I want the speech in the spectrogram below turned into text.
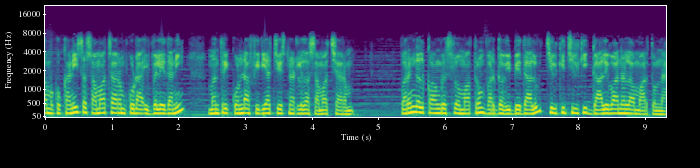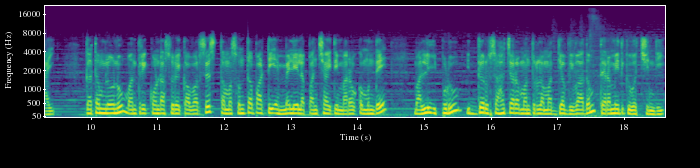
తమకు కనీస సమాచారం కూడా ఇవ్వలేదని మంత్రి కొండా ఫిర్యాదు చేసినట్లుగా సమాచారం. వరంగల్ కాంగ్రెస్లో మాత్రం వర్గ విభేదాలు చిలికి చిలికి గాలివానలా మారుతున్నాయి. గతంలోనూ మంత్రి కొండా సురేఖ వర్సెస్ తమ సొంత పార్టీ ఎమ్మెల్యేల పంచాయతీ మరొక ముందే మళ్ళీ ఇప్పుడు ఇద్దరు సహచర మంత్రుల మధ్య వివాదం తెర మీదకి వచ్చింది.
